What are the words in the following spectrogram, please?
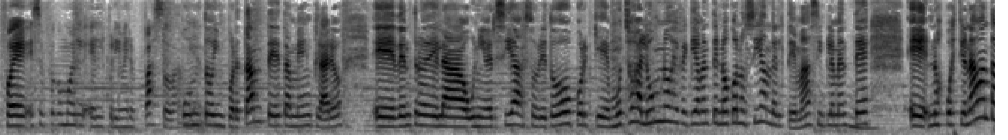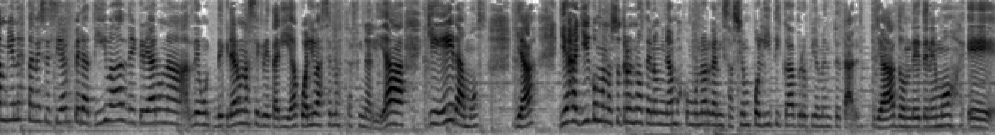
Fue, ese fue como el, primer paso. Punto importante también, claro, eh, dentro de la universidad, sobre todo porque muchos alumnos efectivamente no conocían del tema, simplemente mm. nos cuestionaban cuestionaban también esta necesidad imperativa de crear una de, crear una secretaría, cuál iba a ser nuestra finalidad, qué éramos, ¿ya? Y es allí como nosotros nos denominamos como una organización política propiamente tal, ¿ya? Donde tenemos eh,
